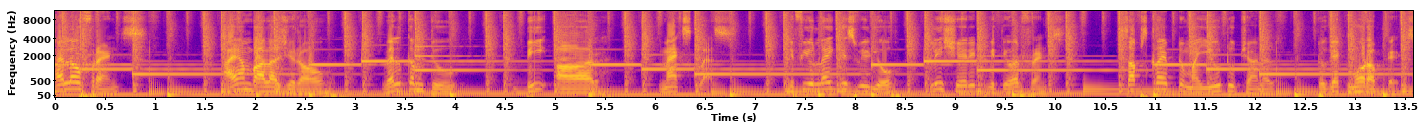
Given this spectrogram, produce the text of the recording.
Hello friends, I am Balaji Rao. Welcome to BR Maths class. If you like this video, please share it with your friends. Subscribe to my YouTube channel to get more updates.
